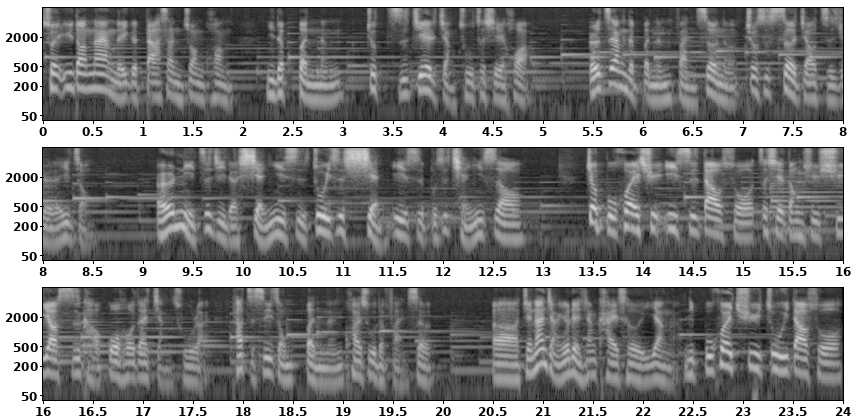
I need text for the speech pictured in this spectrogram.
所以遇到那样的一个搭讪状况，你的本能就直接讲出这些话，而这样的本能反射呢，就是社交直觉的一种，而你自己的潜意识，注意是潜意识，不是潜意识哦，就不会去意识到说这些东西需要思考过后再讲出来，它只是一种本能快速的反射，呃，简单讲有点像开车一样啊，你不会去注意到说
